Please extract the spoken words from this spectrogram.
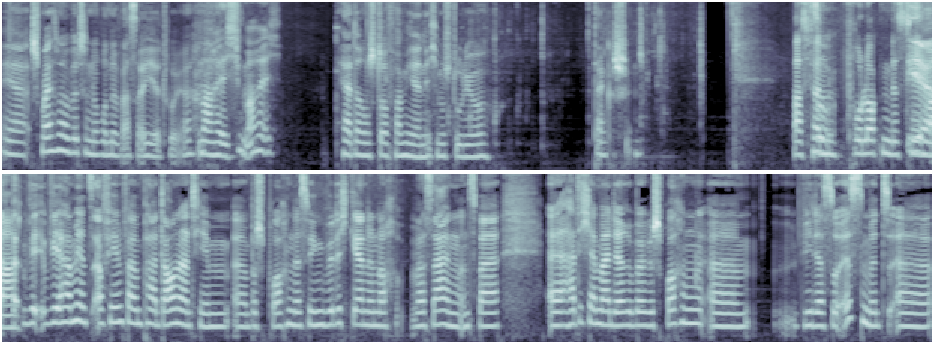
Ja, schmeiß mal bitte eine Runde Wasser hier, Toja. Mach ich, mach ich. Härteren Stoff haben wir ja nicht im Studio. Dankeschön. Was für So. ein frohlockendes Thema. Ja, wir, wir haben jetzt auf jeden Fall ein paar Downer-Themen äh, besprochen, deswegen würde ich gerne noch was sagen. Und zwar äh, hatte ich ja mal darüber gesprochen, ähm, wie das so ist mit äh,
